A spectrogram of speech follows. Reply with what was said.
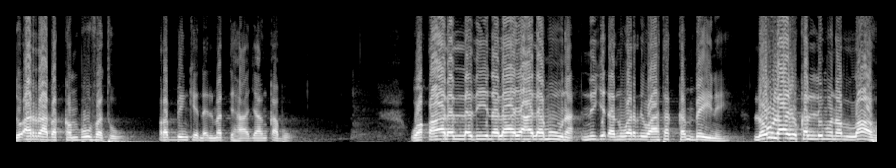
دو أرابا كمبوفتو ربين كينا المت هاجان قبو. وقال الذين لا يعلمون. نجد أنور رواتك كم بيني. لولا يكلمنا الله.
